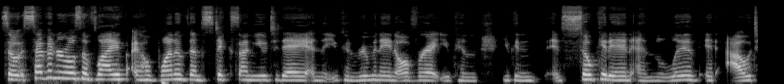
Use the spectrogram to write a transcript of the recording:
So seven rules of life. I hope one of them sticks on you today and that you can ruminate over it. You can you can soak it in and live it out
